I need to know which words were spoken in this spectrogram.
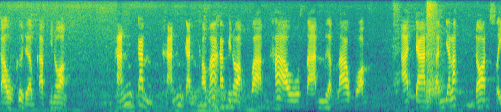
เก่าคือเดิมครับพี่น้อง หันกันหันกันเข้ามาครับพี่น้องว่าข่าวสารเรื่องเล่าของอาจารย์สัญลักษณ์ดอนศรี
